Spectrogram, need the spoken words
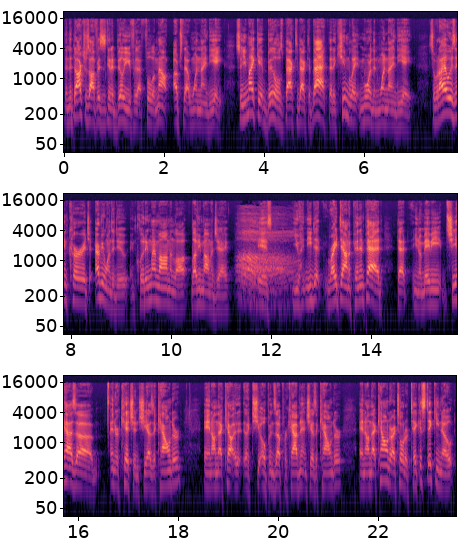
then the doctor's office is going to bill you for that full amount up to that 198. So you might get bills back to back to back that accumulate more than 198. So what I always encourage everyone to do, including my mom-in-law, love you, Mama Jay, is you need to write down a pen and pad that you know maybe she has a in her kitchen she has a calendar and on that calendar, like she opens up her cabinet and she has a calendar. And on that calendar, I told her take a sticky note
